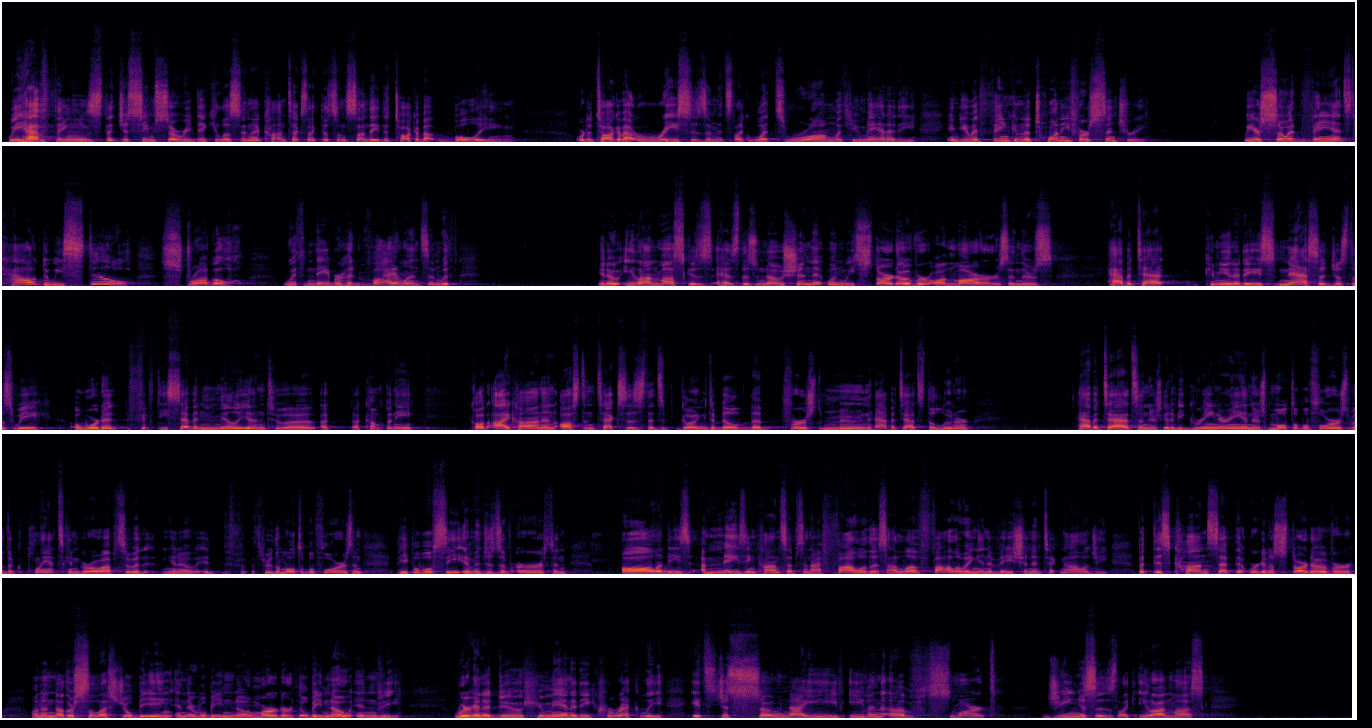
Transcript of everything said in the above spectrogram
We have things that just seem so ridiculous in a context like this on Sunday to talk about bullying or to talk about racism. It's like, what's wrong with humanity? And you would think in the 21st century, we are so advanced. How do we still struggle with neighborhood violence and with you know, Elon Musk is, has this notion that when we start over on Mars, and there's habitat communities, NASA just this week awarded 57 million to a, a, a company called Icon in Austin, Texas, that's going to build the first moon habitats, the lunar habitats, and there's going to be greenery, and there's multiple floors where the plants can grow up. So it, you know, it, through the multiple floors, and people will see images of Earth and all of these amazing concepts. And I follow this. I love following innovation and technology. But this concept that we're going to start over on another celestial being, and there will be no murder, there'll be no envy we're going to do humanity correctly, it's just so naive, even of smart geniuses like Elon Musk.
